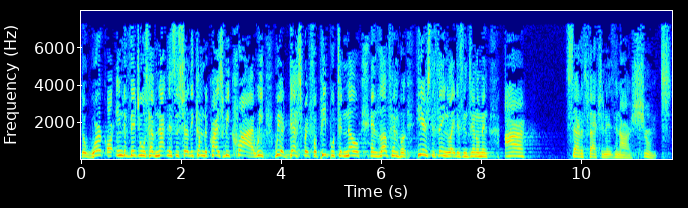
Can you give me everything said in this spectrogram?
the work or individuals have not necessarily come to Christ. We cry. We, we are desperate for people to know and love Him. But here's the thing, ladies and gentlemen. Our satisfaction is in our assurance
